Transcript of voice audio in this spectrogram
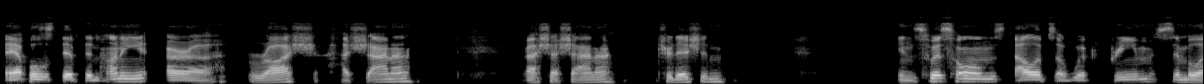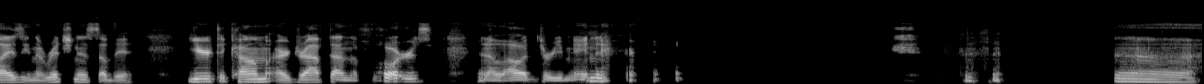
Apples dipped in honey are a Rosh Hashanah, Rosh Hashanah tradition. In Swiss homes, dollops of whipped cream, symbolizing the richness of the year to come, are dropped on the floors and allowed to remain there. Uh,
